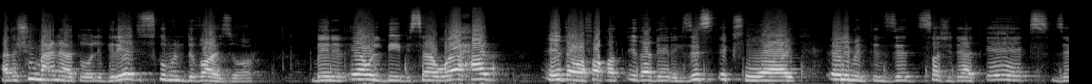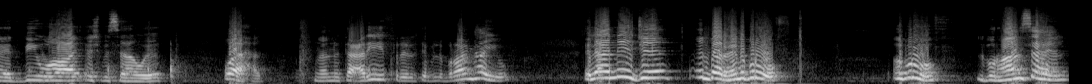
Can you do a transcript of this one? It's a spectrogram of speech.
هذا شو معناته؟ ال greatest common divisor بين ال a وال b بيساوي واحد إذا وفقط إذا there exists x y element in z such that ax زائد by إيش بيساوي؟ واحد. لأنه تعريف relatively prime هيو. الآن نيجي نبرهن بروف. بروف البرهان سهل.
